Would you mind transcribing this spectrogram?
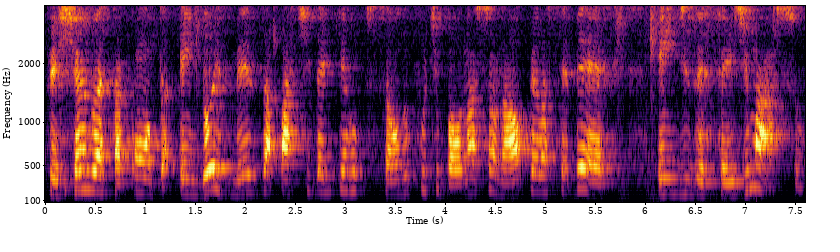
fechando esta conta em dois meses a partir da interrupção do futebol nacional pela CBF, em 16 de março.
